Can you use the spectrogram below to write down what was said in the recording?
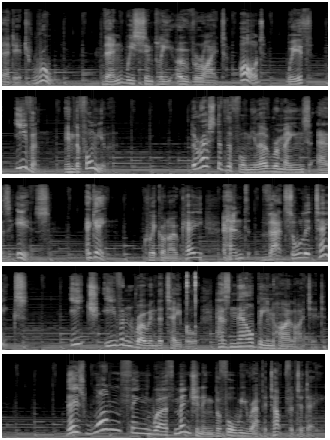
Edit Rule. Then we simply overwrite odd with even in the formula. The rest of the formula remains as is. Again, click on OK, and that's all it takes. Each even row in the table has now been highlighted. There's one thing worth mentioning before we wrap it up for today.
